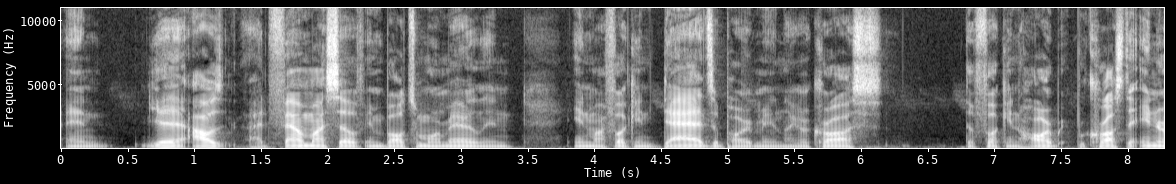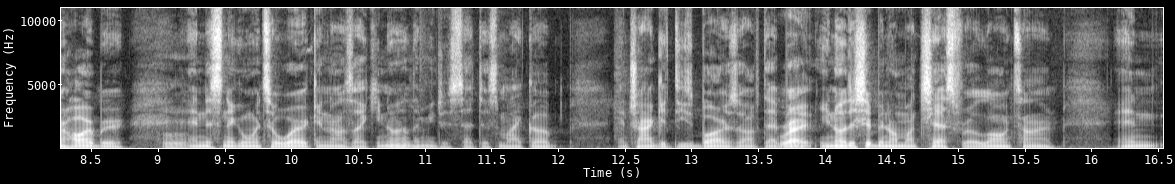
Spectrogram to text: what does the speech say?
and yeah, I was had found myself in Baltimore, Maryland in my fucking dad's apartment, like across the fucking harbor, across the inner harbor. Mm. And this nigga went to work, and I was like, you know what? Let me just set this mic up and try and get these bars off that. beat. Right. You know, this shit been on my chest for a long time, and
